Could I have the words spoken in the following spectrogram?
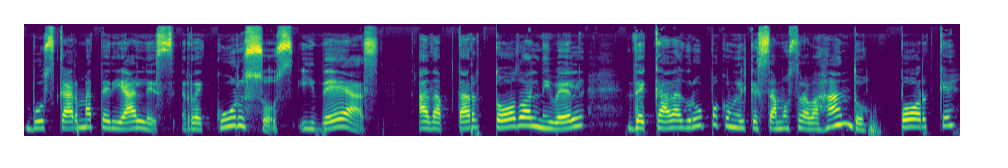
buscar materiales, recursos, ideas, adaptar todo al nivel de cada grupo con el que estamos trabajando, porque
